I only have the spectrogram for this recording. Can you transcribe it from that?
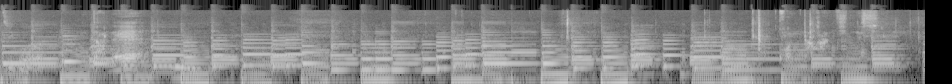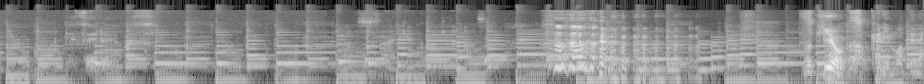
1号だだね。こんな感じです。SLX 私さ逆巻きだからさ。不器用かしっかり持てない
